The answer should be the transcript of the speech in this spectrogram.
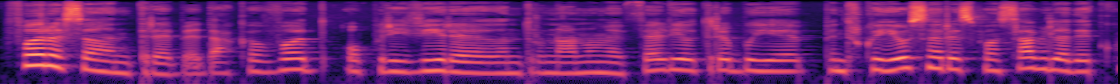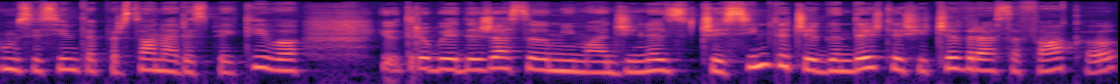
fără să întrebe. Dacă văd o privire într-un anume fel, eu trebuie, pentru că eu sunt responsabilă de cum se simte persoana respectivă, eu trebuie deja să îmi imaginez ce simte, ce gândește și ce vrea să facă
